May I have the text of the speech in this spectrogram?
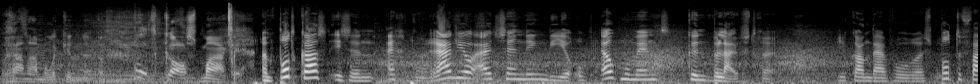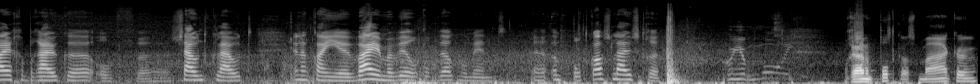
We gaan namelijk een, een podcast maken. Een podcast is een, eigenlijk een radio-uitzending die je op elk moment kunt beluisteren. Je kan daarvoor eh, Spotify gebruiken of eh, Soundcloud. En dan kan je waar je maar wil op welk moment eh, een podcast luisteren. Goedemorgen. We gaan een podcast maken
